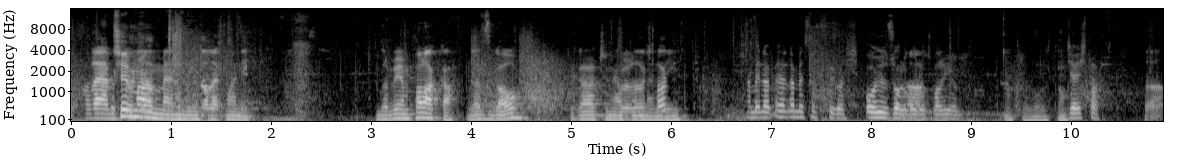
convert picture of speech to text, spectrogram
for pa. Dałem Trzymam kilka- mending dalej. of money. Zrobiłem Polaka, let's go. Ciekawe czy miał Dobra, ten tak? mending. Na mnie, na mnie, na mnie są gość. O ale go No. rozwaliłem. No to było to. Widziałeś to? Tak.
